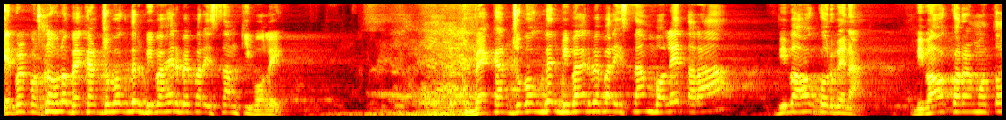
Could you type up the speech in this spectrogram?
এরপর প্রশ্ন হলো, বেকার যুবকদের বিবাহের ব্যাপারে ইসলাম কি বলে? বেকার যুবকদের বিবাহের ব্যাপারে ইসলাম বলে, তারা বিবাহ করবে না। বিবাহ করার মতো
